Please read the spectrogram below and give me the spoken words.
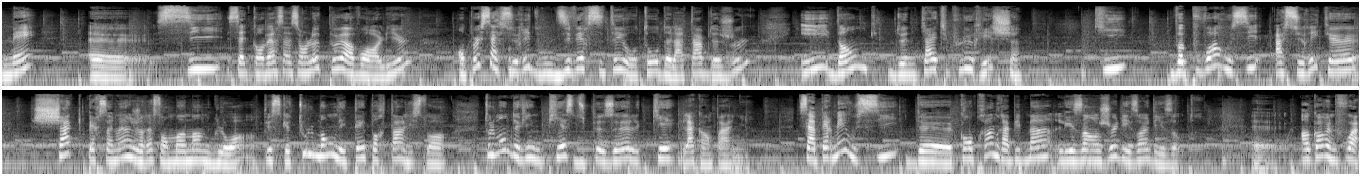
mais si cette conversation-là peut avoir lieu, on peut s'assurer d'une diversité autour de la table de jeu et donc d'une quête plus riche qui va pouvoir aussi assurer que chaque personnage aurait son moment de gloire, puisque tout le monde est important à l'histoire. Tout le monde devient une pièce du puzzle qu'est la campagne. Ça permet aussi de comprendre rapidement les enjeux des uns des autres. Euh, encore une fois,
